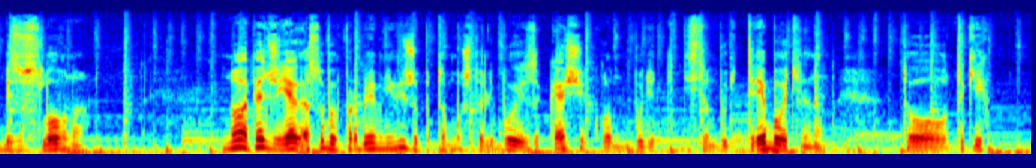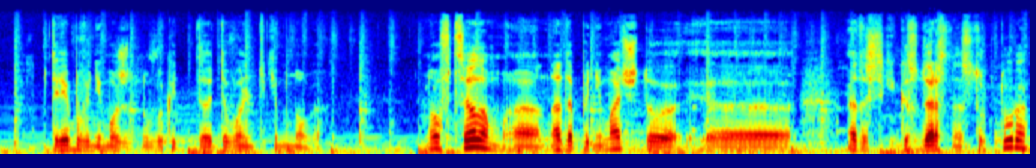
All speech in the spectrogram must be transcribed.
безусловно. Но опять же, я особых проблем не вижу, потому что любой заказчик, он будет, если он будет требовательным, то таких требований может ну, выкатить довольно-таки много. Но в целом э, надо понимать, что э, это все-таки государственная структура.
